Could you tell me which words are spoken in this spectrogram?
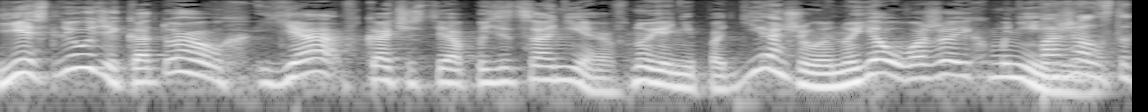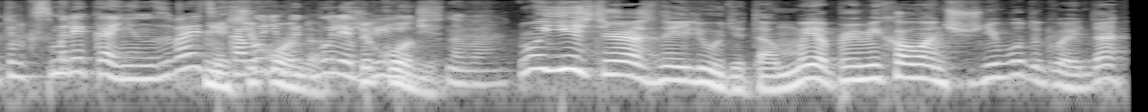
есть люди, которых я в качестве оппозиционеров, ну, я не поддерживаю, но я уважаю их мнение. Пожалуйста, только Смоляка не называйте, кого-нибудь более секунду. приличного. Ну, есть разные люди там. Я про Михаила Ивановича не буду говорить, да?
